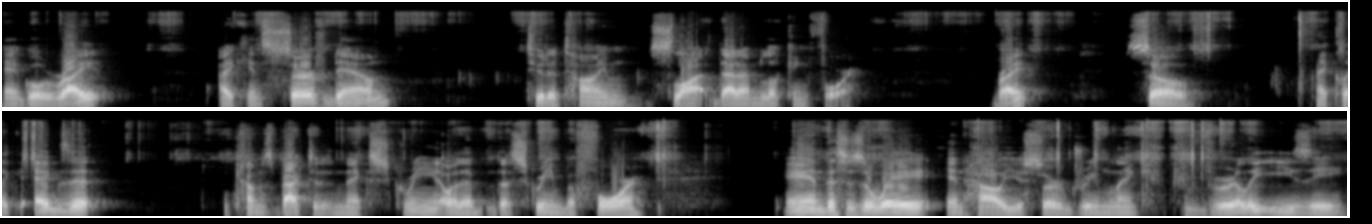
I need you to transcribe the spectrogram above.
And go right, I can surf down to the time slot that I'm looking for, right? So I click exit, it comes back to the next screen or the, the screen before. And this is a way in how you serve DreamLink. Really easy.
